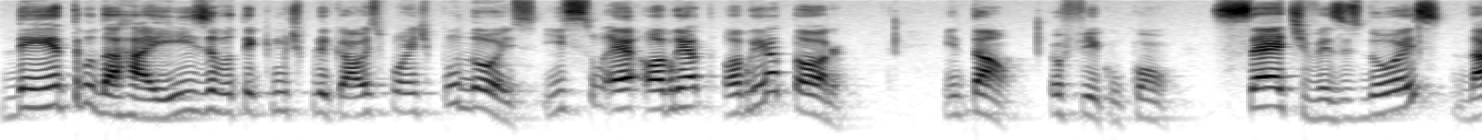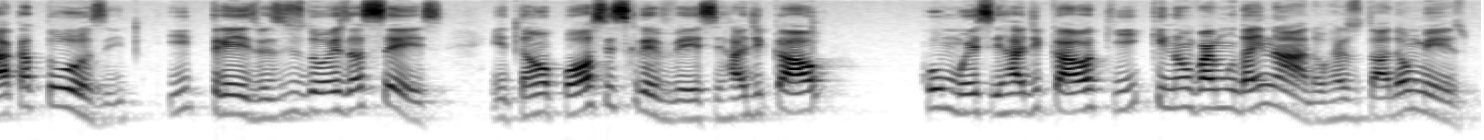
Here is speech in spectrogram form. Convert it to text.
dentro da raiz eu vou ter que multiplicar o expoente por 2. Isso é obrigatório. Então, eu fico com 7 vezes 2 dá 14 e 3 vezes 2 dá 6. Então, eu posso escrever esse radical como esse radical aqui, que não vai mudar em nada, o resultado é o mesmo.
